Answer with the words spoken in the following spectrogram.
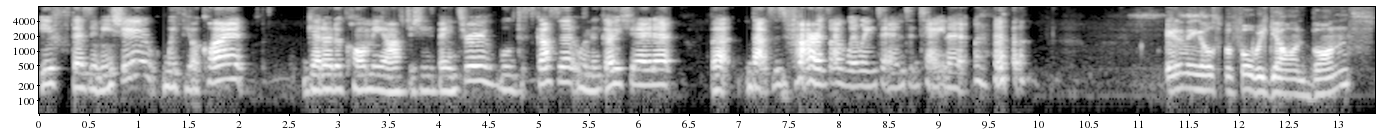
if there's an issue with your client, get her to call me after she's been through. We'll discuss it, we'll negotiate it. But that's as far as I'm willing to entertain it. Anything else before we go on bonds?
